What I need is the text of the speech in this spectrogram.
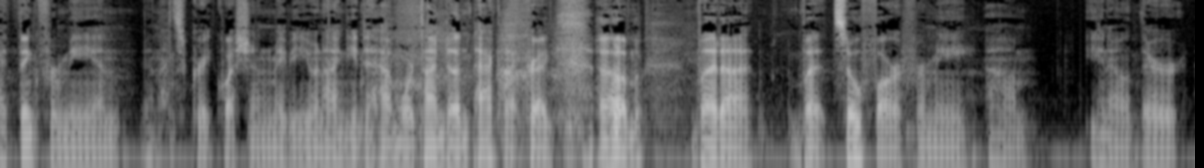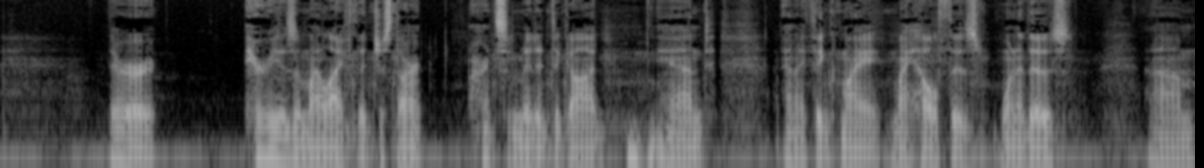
I think for me, and and that's a great question. Maybe you and I need to have more time to unpack that, Craig. Um, but uh, but so far for me, um, you know, there there are areas of my life that just aren't aren't submitted to God, and and I think my my health is one of those um,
